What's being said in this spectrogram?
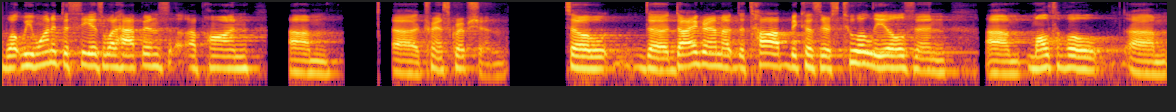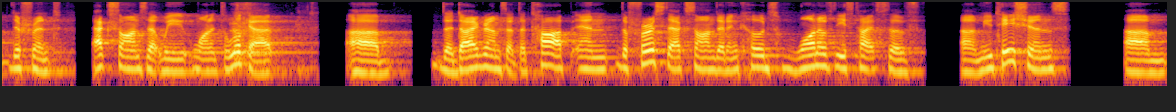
what we wanted to see is what happens upon um, uh, transcription. So the diagram at the top, because there's two alleles and um, multiple um, different exons that we wanted to look at, uh, the diagrams at the top, and the first exon that encodes one of these types of uh, mutations, um,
